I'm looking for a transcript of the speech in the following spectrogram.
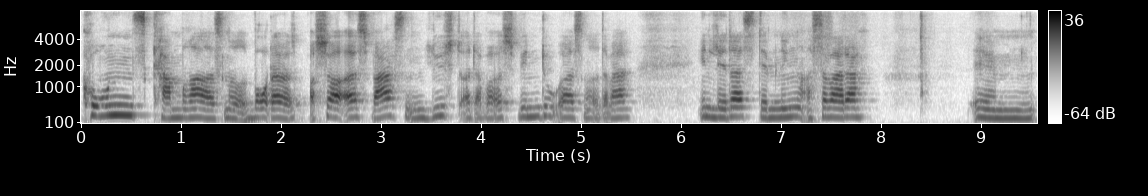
konens kamre og sådan noget, hvor der og så også var sådan lyst, og der var også vinduer og sådan noget. Der var en lettere stemning, og så var der... Øhm,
